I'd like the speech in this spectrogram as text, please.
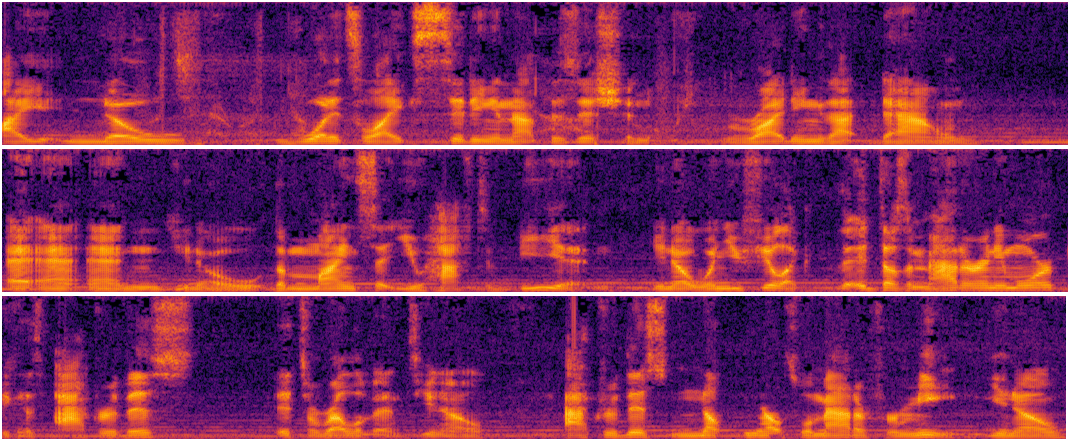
I know what it's like sitting in that position, writing that down and, and, you know the mindset you have to be in you know when you feel like it doesn't matter anymore because after this it's irrelevant you know after this nothing else will matter for me you know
